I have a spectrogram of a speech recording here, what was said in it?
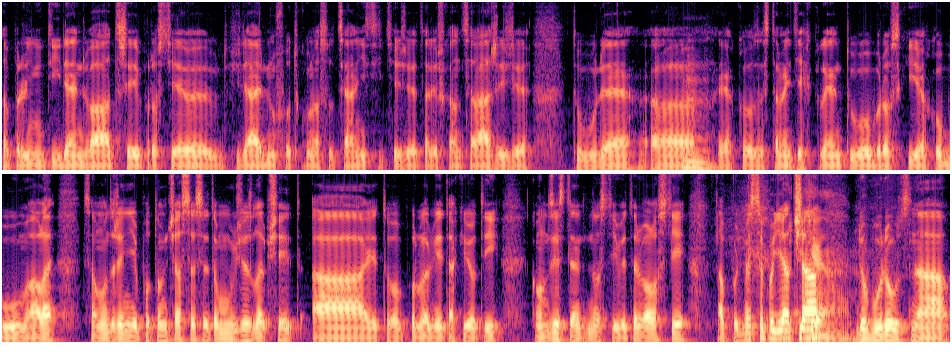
za první týden, dva, tři, prostě když dá jednu fotku na sociální sítě, že je tady v kanceláři, že to bude uh, hmm. jako ze strany těch klientů obrovský jako boom, ale samozřejmě po tom čase se to může zlepšit a je to podle mě taky o té konzistentnosti, vytrvalosti. A pojďme se podívat Určitě, třeba no. do budoucna. Uh,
